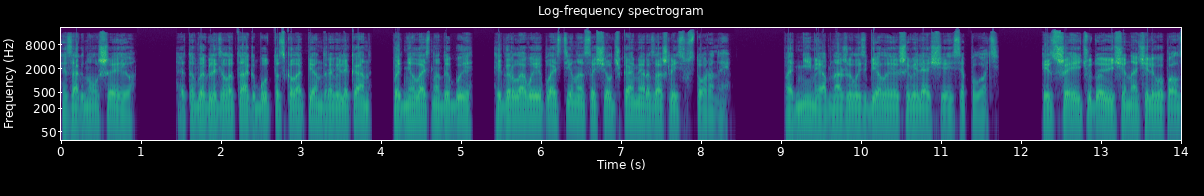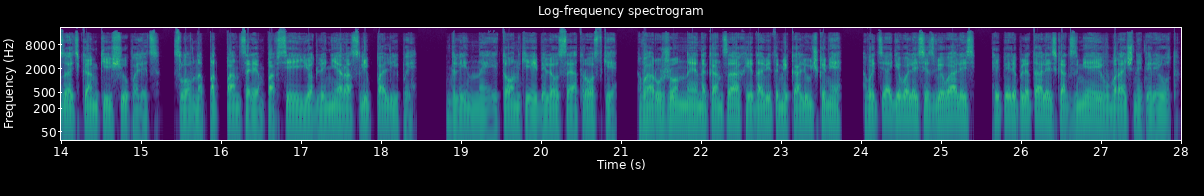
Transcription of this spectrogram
изогнул шею. Это выглядело так, будто скалопендра-великан поднялась на дыбы, и горловые пластины со щелчками разошлись в стороны. Под ними обнажилась белая шевелящаяся плоть. Из шеи чудовища начали выползать комки щупалец, словно под панцирем по всей ее длине росли полипы. Длинные и тонкие белесые отростки, вооруженные на концах ядовитыми колючками, вытягивались, извивались и переплетались, как змеи в брачный период.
